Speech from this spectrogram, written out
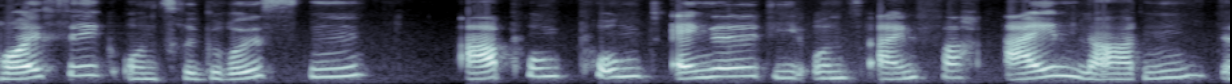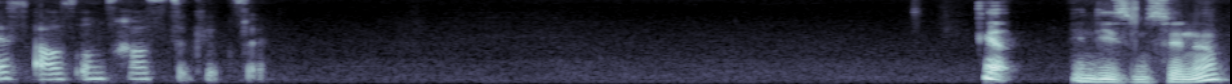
häufig unsere größten A. Engel, die uns einfach einladen, das aus uns rauszukitzeln. Ja, in diesem Sinne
